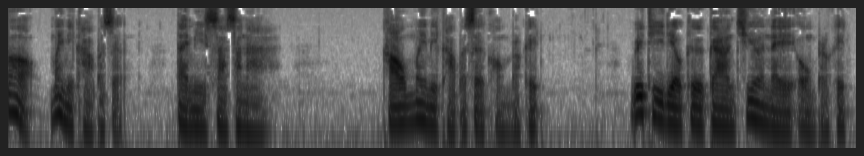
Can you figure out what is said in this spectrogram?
ก็ไม่มีข่าวประเสริฐ แต่มีศาสนา เขาไม่มีข่าวประเสริฐของพระคริสต์วิธีเดียวคือการเชื่อในองค์พระคริสต์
